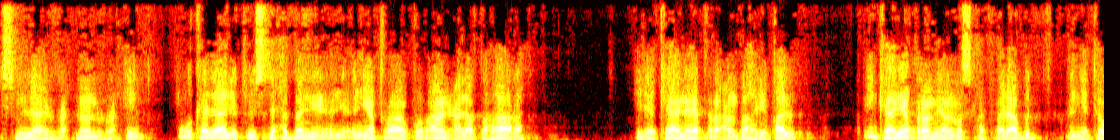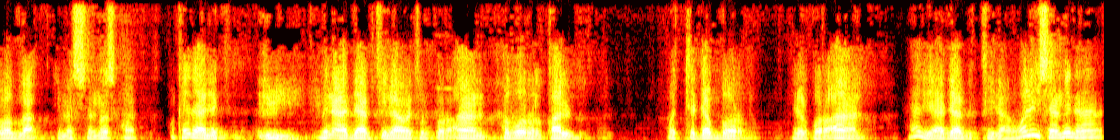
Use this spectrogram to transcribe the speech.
بسم الله الرحمن الرحيم. وكذلك يستحب أن يقرأ القرآن على طهارة. إذا كان يقرأ عن ظهر قلب إن كان يقرأ من المصحف فلا بد أن يتوضأ يمس المصحف. وكذلك من آداب تلاوة القرآن حضور القلب والتدبر للقرآن. هذه آداب التلاوة وليس منها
